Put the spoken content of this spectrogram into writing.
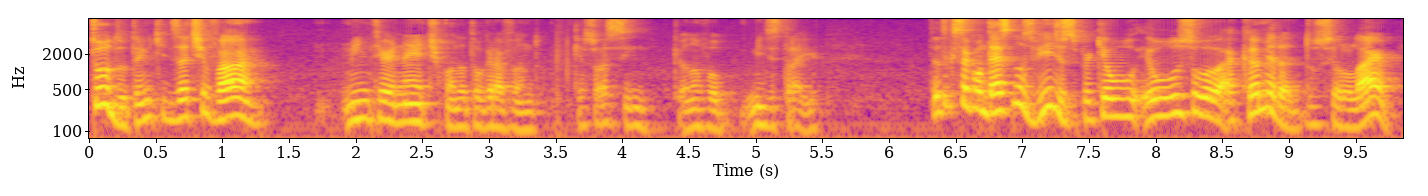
Tudo. Tenho que desativar minha internet quando eu tô gravando. Porque é só assim que eu não vou me distrair. Tanto que isso acontece nos vídeos, porque eu, eu uso a câmera do celular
